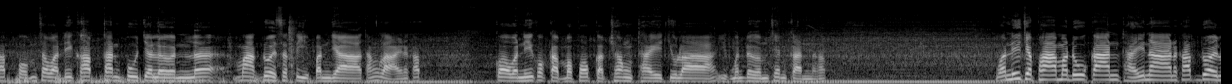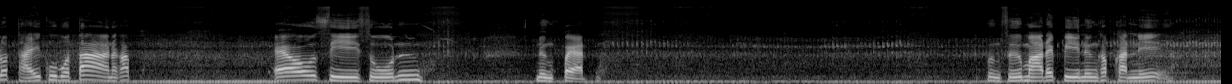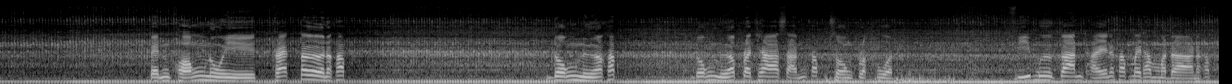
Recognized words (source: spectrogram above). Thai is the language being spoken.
ครับผมสวัสดีครับท่านผู้เจริญและมากด้วยสติปัญญาทั้งหลายนะครับ ก็วันนี้ก็กลับมาพบกับช่องไทยจุฬาอีกเหมือนเดิมเช่นกันนะครับ วันนี้จะพามาดูการไถนานะครับด้วยรถไถคูโบต้านะครับ L 4 0 1 8 เพิ่งซื้อมาได้ปีหนึ่งครับคันนี้ เป็นของหน่วยแทรกเตอร์นะครับ ดงเหนือครับ ดงเหนือประชาสรรครับส่งประกวดฝีมือการไถนะครับ ไม่ธรรมดานะครับ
